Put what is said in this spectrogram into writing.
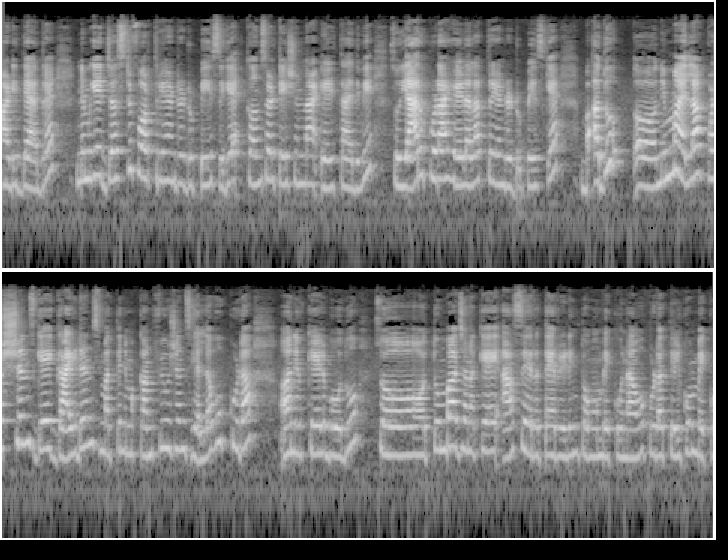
ಮಾಡಿದ್ದೆ ಆದರೆ, ನಿಮಗೆ ಜಸ್ಟ್ ಫಾರ್ ತ್ರೀ ಹಂಡ್ರೆಡ್ ರುಪೀಸ್ಗೆ ಕನ್ಸಲ್ಟೇಷನ್ನ ಹೇಳ್ತಾ ಇದೀವಿ. ಸೊ ಯಾರು ಕೂಡ ಹೇಳಲ್ಲ ತ್ರೀ ಹಂಡ್ರೆಡ್ ರುಪೀಸ್ಗೆ ಅದು ನಿಮ್ಮ ಎಲ್ಲ ಕ್ವಶನ್ಸ್ಗೆ ಗೈಡೆನ್ಸ್ ಮತ್ತೆ ನಿಮ್ಮ ಕನ್ಫ್ಯೂಷನ್ಸ್ ಎಲ್ಲವೂ ಕೂಡ ನೀವು ಕೇಳ್ಬೋದು. ಸೊ ತುಂಬಾ ಜನಕ್ಕೆ ಆಸೆ ಇರುತ್ತೆ ರೀಡಿಂಗ್ ತಗೊಬೇಕು, ನಾವು ಕೂಡ ತಿಳ್ಕೊಬೇಕು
